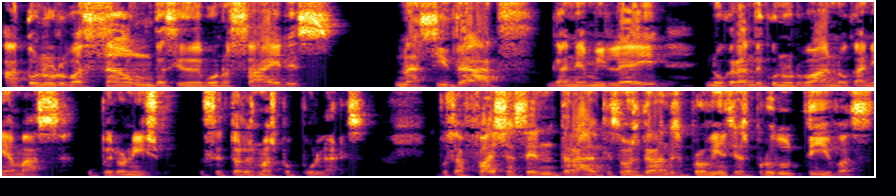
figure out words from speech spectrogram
A conurbação da cidade de Buenos Aires, na cidade ganha Milei, no grande conurbano ganha Massa, o peronismo, os setores mais populares. Depois a faixa central, que são as grandes províncias produtivas,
